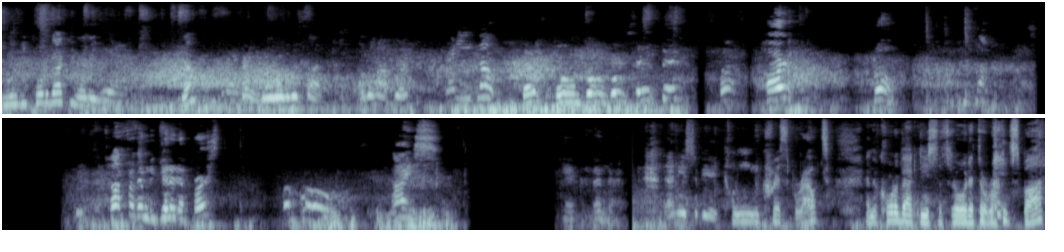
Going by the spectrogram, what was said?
You want to be quarterback? You want me to? Yeah. Yeah? Okay, we're going over this side. I'll go halfway. Ready, go. Okay, boom, boom, boom, same thing. Hard, boom. It's tough for them to get it at first. Nice. Can't defend that. That needs to be a clean, crisp route, and the quarterback needs to throw it at the right spot.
